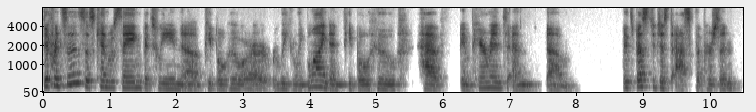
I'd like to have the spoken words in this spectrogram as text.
differences, as Ken was saying, between uh, people who are legally blind and people who have impairment and um, it's best to just ask the person.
